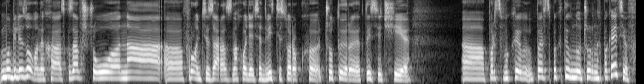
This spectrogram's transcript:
мобілізованих сказав, що на фронті зараз знаходяться 244 тисячі перспективно чорних пакетів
